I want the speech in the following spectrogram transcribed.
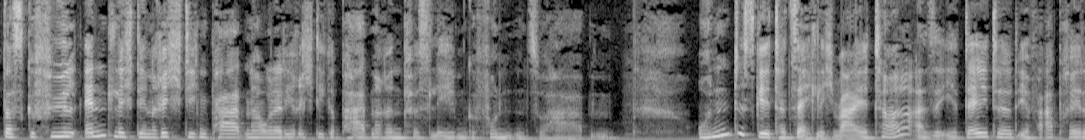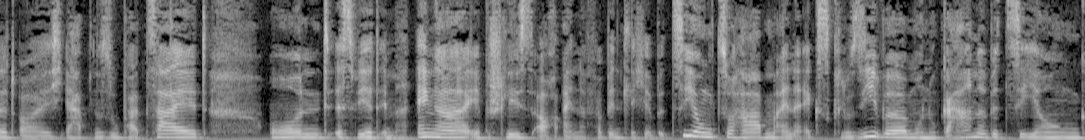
das Gefühl, endlich den richtigen Partner oder die richtige Partnerin fürs Leben gefunden zu haben. Und es geht tatsächlich weiter. Also ihr datet, ihr verabredet euch, ihr habt eine super Zeit und es wird immer enger. Ihr beschließt auch eine verbindliche Beziehung zu haben, eine exklusive, monogame Beziehung.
